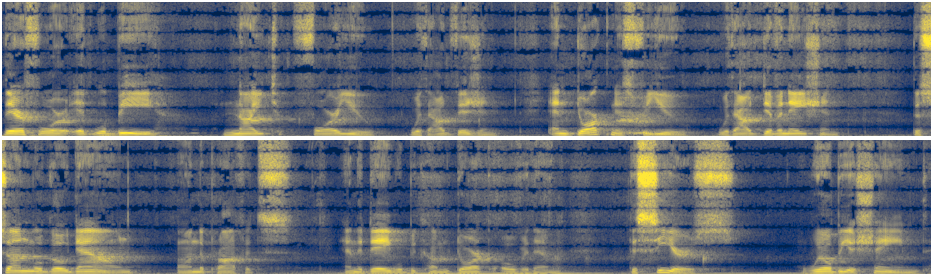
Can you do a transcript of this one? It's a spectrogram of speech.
Therefore, it will be night for you without vision, and darkness for you without divination. The sun will go down on the prophets, and the day will become dark over them. The seers will be ashamed,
